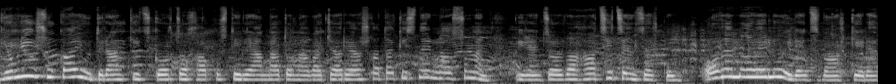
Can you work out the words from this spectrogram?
Գյումրիի շուկայի ու դրանքից գործող հագուստի Լեանատոն ավաճարի աշխատակիցներն ասում են, իրենց օրվա հացից են զրկում, ով է մարելու իրենց վարկերը։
